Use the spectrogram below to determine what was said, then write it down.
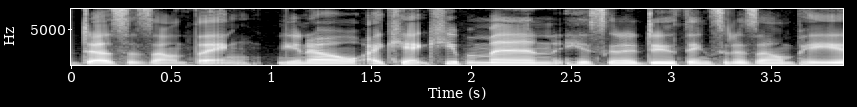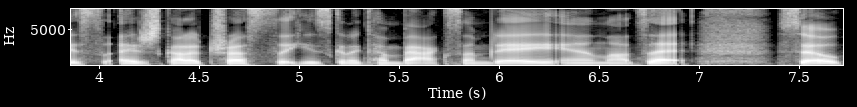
does his own thing. You know, I can't keep him in. He's going to do things at his own pace. I just got to trust that he's going to come back someday, and that's it. So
